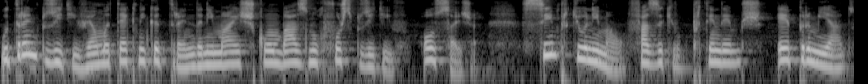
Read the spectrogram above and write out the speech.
O treino positivo é uma técnica de treino de animais com base no reforço positivo, ou seja, sempre que o animal faz aquilo que pretendemos, é premiado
